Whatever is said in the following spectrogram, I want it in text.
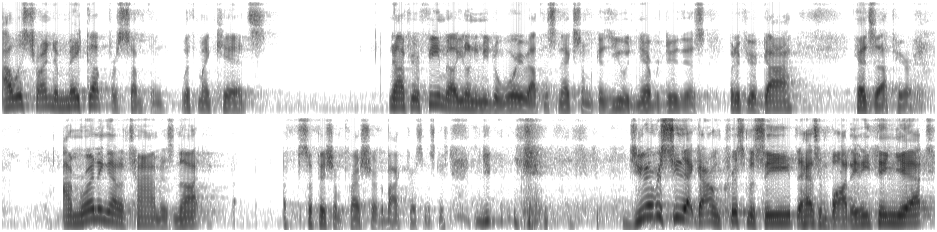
I was trying to make up for something with my kids. Now, if you're a female, you don't even need to worry about this next one because you would never do this. But if you're a guy, heads up here. I'm running out of time is not sufficient pressure to buy Christmas gifts. You, do you ever see that guy on Christmas Eve that hasn't bought anything yet?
